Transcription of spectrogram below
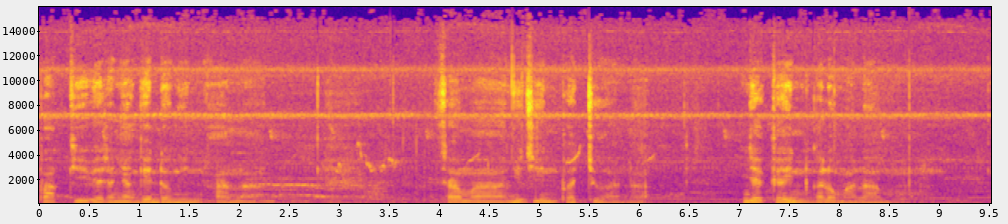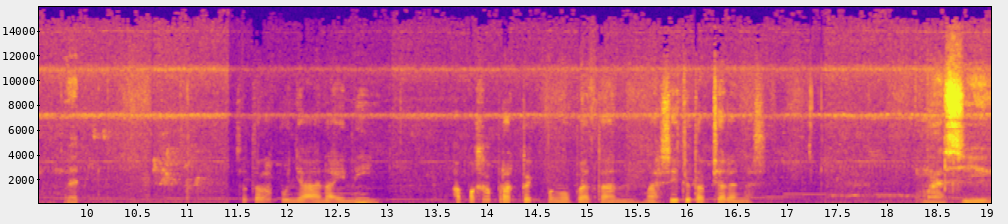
pagi biasanya gendongin anak sama nyuciin hmm. baju anak. Jagain kalau malam. Setelah punya anak ini apakah praktek pengobatan masih tetap jalan mas? Masih.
